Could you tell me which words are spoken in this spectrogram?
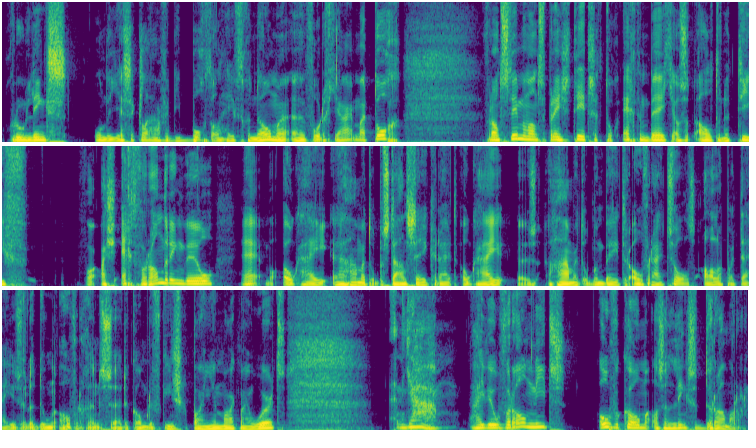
GroenLinks onder Jesse Klaver die bocht al heeft genomen eh, vorig jaar. Maar toch, Frans Timmermans presenteert zich toch echt een beetje als het alternatief voor als je echt verandering wil, hè, ook hij uh, hamert op bestaanszekerheid, ook hij hamert op een betere overheid, zoals alle partijen zullen doen overigens de komende verkiezingscampagne, mark my words. En ja, hij wil vooral niet overkomen als een linkse drammer.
